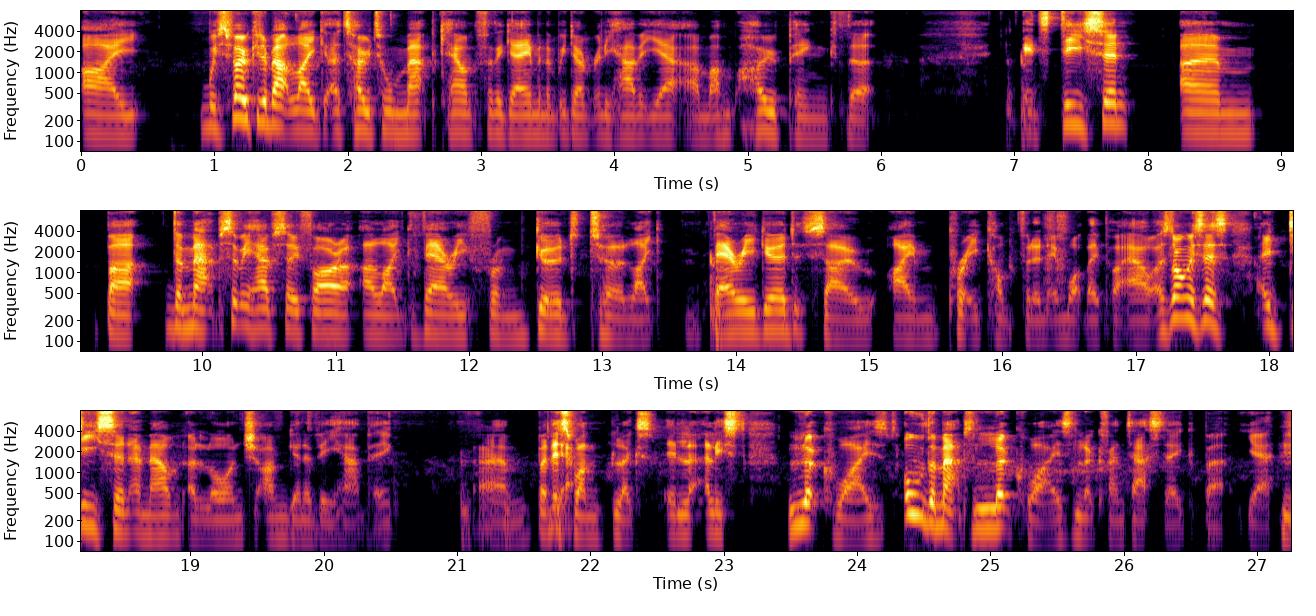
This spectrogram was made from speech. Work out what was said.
I we've spoken about like a total map count for the game and that we don't really have it yet. Um, I'm hoping that it's decent. Um, but the maps that we have so far are, are like vary from good to like very good. So I'm pretty confident in what they put out. As long as there's a decent amount at launch, I'm gonna be happy. Um, but this Yeah. one looks, it, at least look wise, all the maps look wise look fantastic. But yeah, Hmm.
